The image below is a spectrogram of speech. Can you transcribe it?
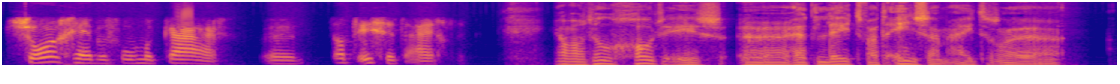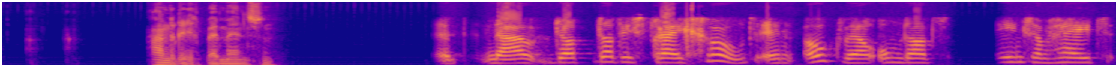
Zorg hebben voor elkaar, eh, dat is het eigenlijk. Ja, want hoe groot is eh, het leed wat eenzaamheid eh, aanricht bij mensen? Nou, dat, dat is vrij groot. En ook wel omdat eenzaamheid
